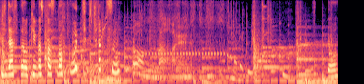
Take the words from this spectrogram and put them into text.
Ich dachte, okay, was passt noch gut dazu? Oh nein. Jo.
